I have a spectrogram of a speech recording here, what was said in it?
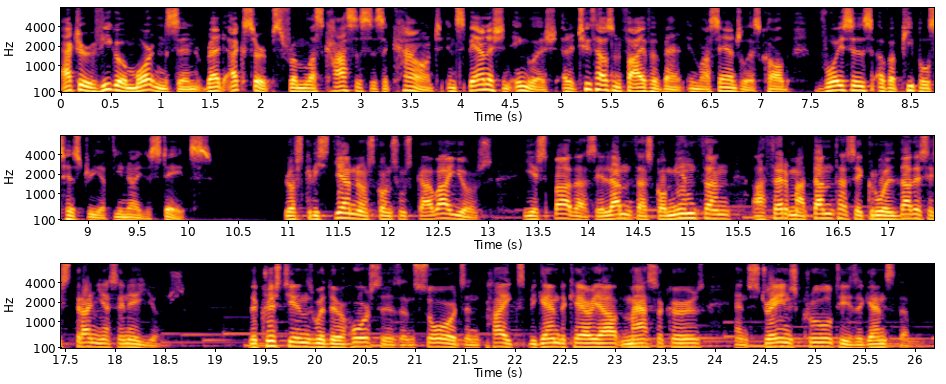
Actor Viggo Mortensen read excerpts from Las Casas' account in Spanish and English at a 2005 event in Los Angeles called Voices of a People's History of the United States. Los cristianos con sus caballos y espadas y lanzas comienzan a hacer matanzas y crueldades extrañas en ellos. The Christians with their horses and swords and pikes began to carry out massacres and strange cruelties against them.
